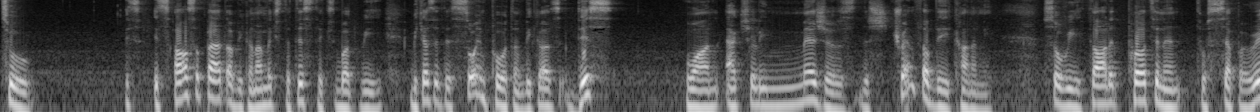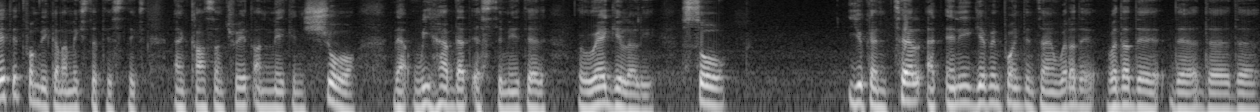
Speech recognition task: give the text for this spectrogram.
to. It's, it's also part of economic statistics, but we because it is so important because this one actually measures the strength of the economy so we thought it pertinent to separate it from the economic statistics and concentrate on making sure that we have that estimated regularly. So you can tell at any given point in time whether the whether the the the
